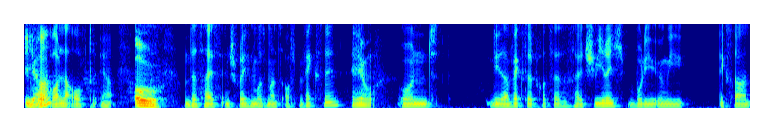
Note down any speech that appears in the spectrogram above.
pro Rolle aufdrehen. Ja. Oh. Und das heißt, entsprechend muss man es oft wechseln. Jo. Und dieser Wechselprozess ist halt schwierig, wo die irgendwie extra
